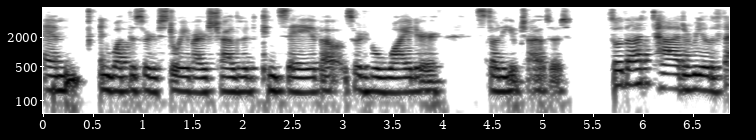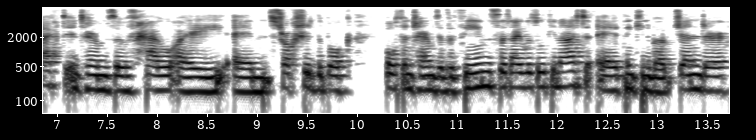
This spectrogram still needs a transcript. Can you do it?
um, and what the sort of story of Irish childhood can say about sort of a wider study of childhood. So that had a real effect in terms of how I um, structured the book, both in terms of the themes that I was looking at, uh, thinking about gender,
